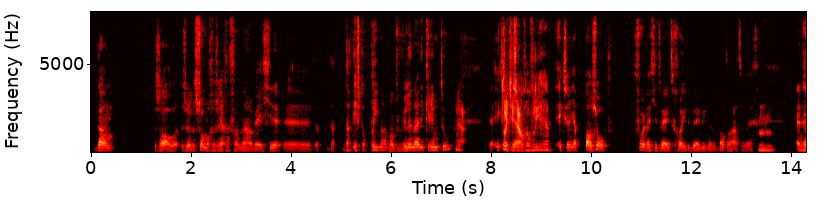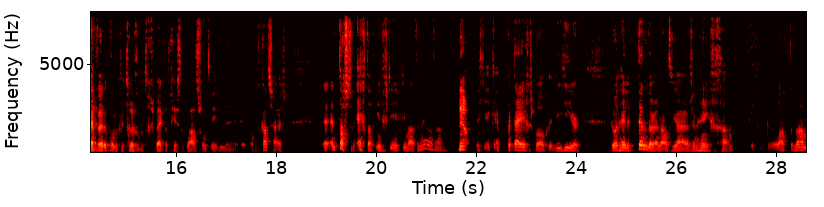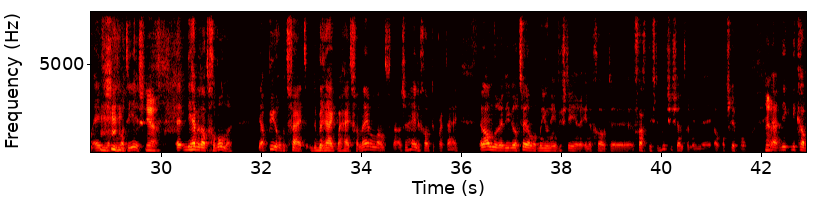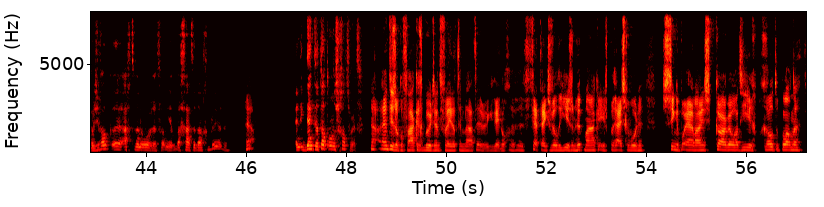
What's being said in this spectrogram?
dan zal, zullen sommigen zeggen van, nou weet je, dat, dat, dat is toch prima, want we willen naar die Krim toe. Ja. Ja, ik tot zeg, je ja, zelf wil vliegen. ik zeg, ja, pas op. Voordat je het weet, gooi je de baby met het badwater weg. Mhm. En hebben we, dan kom ik weer terug op het gesprek wat gisteren plaatsvond in, eh, op het Katshuis. Eh, en tasten we echt dat investeringsklimaat in Nederland aan. Ja. Weet je, ik heb partijen gesproken die hier door een hele tender een aantal jaren zijn heen gegaan. Ik laat de naam even voor wat die is. Ja, Eh, die hebben dat gewonnen. Ja, puur op het feit de bereikbaarheid van Nederland. Nou, dat is een hele grote partij. Een andere die wil 200 miljoen investeren in een groot eh, vrachtdistributiecentrum in, eh, op Schiphol. Ja. Ja. die, die krabben zich ook eh, achter hun oren van, ja, wat gaat er dan gebeuren? Ja. En ik denk dat dat onderschat wordt. Ja, en het is ook al vaker gebeurd in het verleden. Dat inderdaad, ik weet nog, FedEx wilde hier zijn hub maken. Eerst Parijs geworden. Singapore Airlines, Cargo had hier grote plannen.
